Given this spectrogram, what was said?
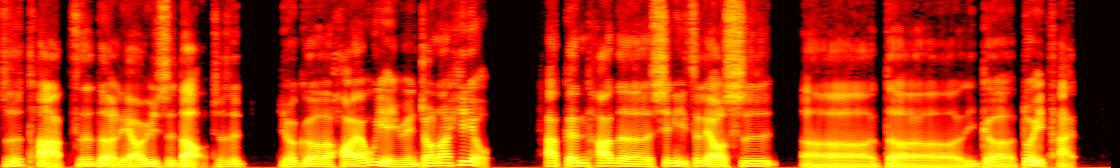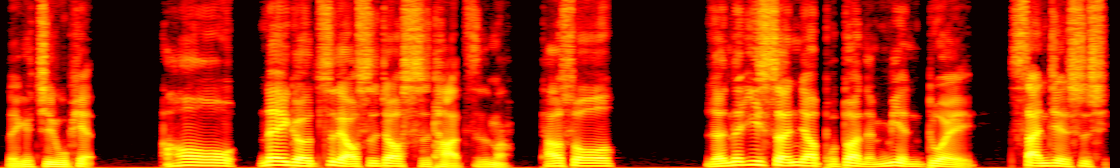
史塔兹的疗愈之道》，就是有个好莱坞演员 Jonah Hill，他跟他的心理治疗师呃的一个对谈的一个纪录片。然后那个治疗师叫史塔兹嘛，他说人的一生要不断的面对三件事情，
